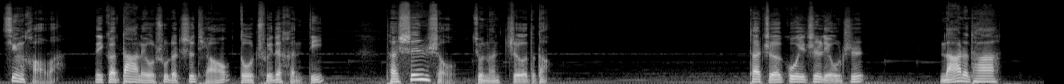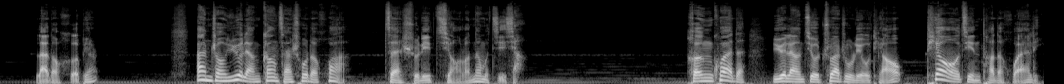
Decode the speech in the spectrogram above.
幸好啊，那棵大柳树的枝条都垂得很低，他伸手就能折得到。他折过一只柳枝，拿着它，来到河边。按照月亮刚才说的话，在水里搅了那么几下，很快的，月亮就拽住柳条，跳进他的怀里，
